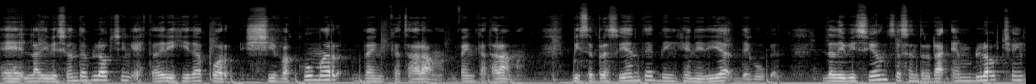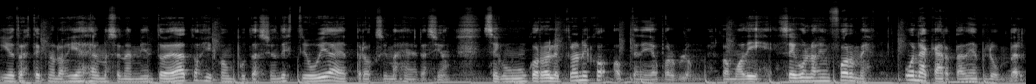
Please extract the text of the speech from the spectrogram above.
la división de blockchain está dirigida por Shivakumar Venkata Venkataraman, vicepresidente de ingeniería de Google. La división se centrará en blockchain y otras tecnologías de almacenamiento de datos y computación distribuida de próxima generación, según un correo electrónico obtenido por Bloomberg. Como dije, según los informes una carta de Bloomberg.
